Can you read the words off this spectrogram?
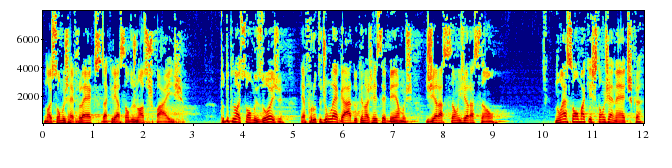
Nós somos reflexo da criação dos nossos pais. Tudo que nós somos hoje é fruto de um legado que nós recebemos, geração em geração. Não é só uma questão genética.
